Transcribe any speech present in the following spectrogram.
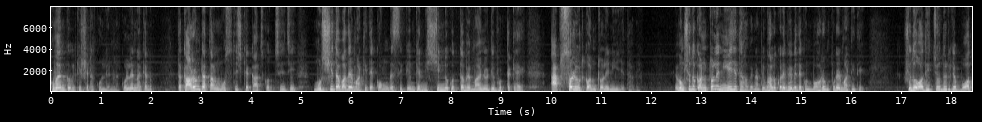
হুমায়ুন কবিরকে সেটা করলেন না? করলেন না কেন? তা কারণটা তার মস্তিষ্কে কাজ করছে যে মুর্শিদাবাদের মাটিতে কংগ্রেস সিপিএমকে নিশ্চিন্ন করতে হবে মাইনরিটি ভোটটাকে অ্যাবসলিউট কন্ট্রোলে নিয়ে যেতে হবে। এবং শুধু কন্ট্রোলে নিয়ে যেতে হবে না, আপনি ভালো করে ভেবে দেখুন, বহরমপুরের মাটিতে শুধু অধীর চৌধুরীকে বধ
